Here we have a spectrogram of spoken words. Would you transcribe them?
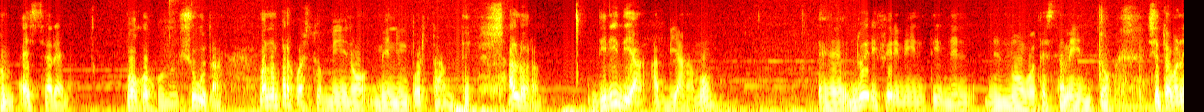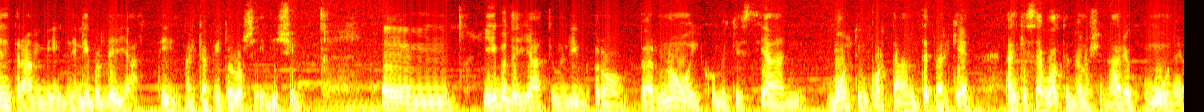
essere poco conosciuta, ma non per questo meno, meno importante. Allora, di Lidia abbiamo eh, due riferimenti nel, nel, Nuovo Testamento, si trovano entrambi nel libro degli Atti al capitolo 16. Um, il libro degli Atti è un libro per noi come cristiani molto importante perché anche se a volte nello scenario comune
